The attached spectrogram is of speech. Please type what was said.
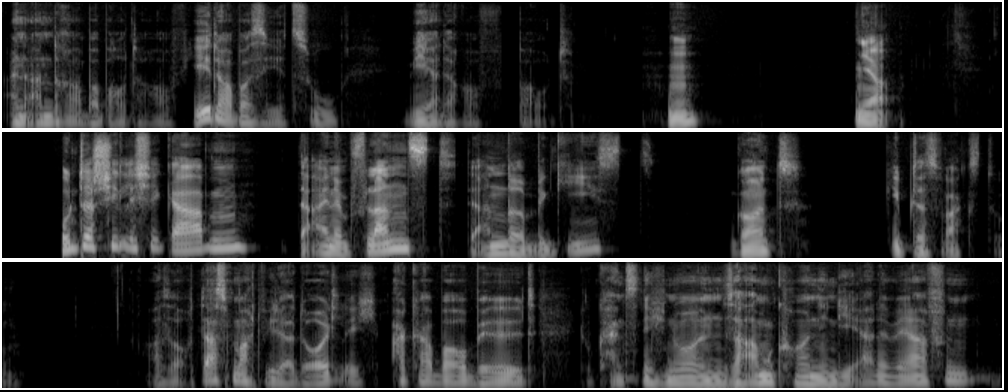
ein anderer aber baut darauf. Jeder aber siehe zu, wie er darauf baut. Hm? Ja. Unterschiedliche Gaben. Der eine pflanzt, der andere begießt. Gott gibt das Wachstum. Also auch das macht wieder deutlich, Ackerbaubild, du kannst nicht nur einen Samenkorn in die Erde werfen.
